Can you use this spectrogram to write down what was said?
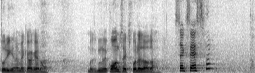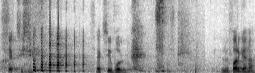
तो रही है ना मैं क्या कह रहा हूँ। मतलब इनमें कौन सेक्सफुल है ज़्यादा? सक्सेसफुल सेक्सी सेक्सी फुल इनमें फ़र्क है ना?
